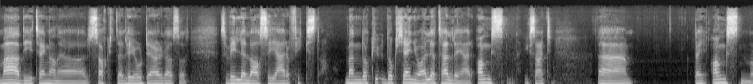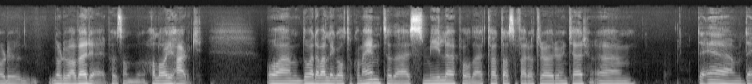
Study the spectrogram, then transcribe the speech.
med de tingene jeg har sagt eller gjort i helga, så, så vil det la seg gjøre å fikse det. Men dere, kjenner jo alle til den her angsten, ikke sant? Uh, den angsten når du, når du har vært på en sånn halloi-helg. Og um, da er det veldig godt å komme hjem til det smilet på det tøtta som får trø rundt her. Um, det, er, det,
